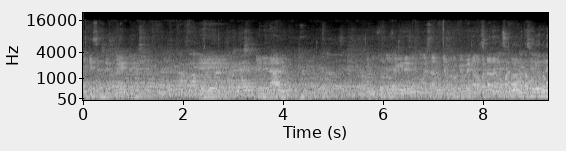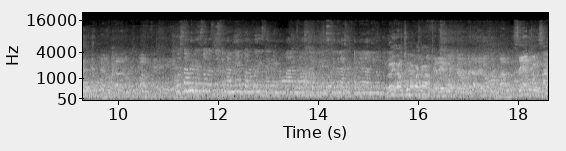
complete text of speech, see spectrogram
y que se respete eh, el erario. Y nosotros seguiremos con esa lucha, pero que vengan los verdaderos culpables. Justamente son los cuestionamientos Luis, un chisme para acá. Queremos que los verdaderos culpables, sean quienes sean,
